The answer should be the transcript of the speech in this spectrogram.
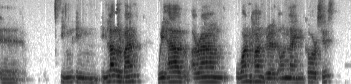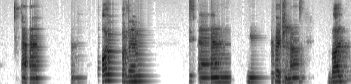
Uh, in, in, in Louderband, we have around 100 online courses and all of them and professionals, but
